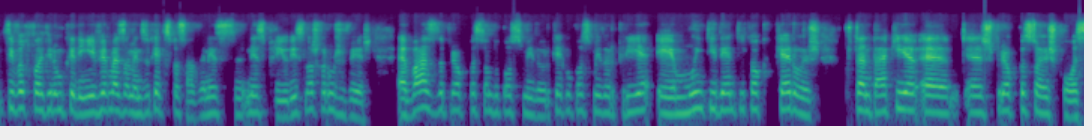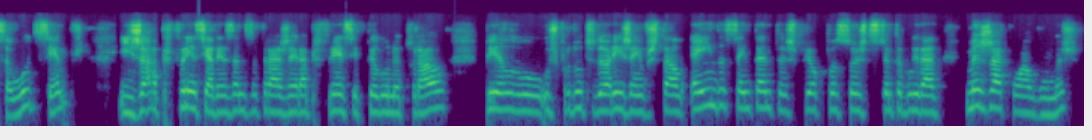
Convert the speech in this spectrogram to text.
estive a refletir um bocadinho e ver mais ou menos o que é que se passava nesse, nesse período. E se nós formos ver a base da preocupação do consumidor, o que é que o consumidor queria, é muito idêntico ao que quer hoje. Portanto, há aqui a, a, as preocupações com a saúde, sempre, e já a preferência há 10 anos atrás já era a preferência pelo natural, pelos produtos de origem vegetal, ainda sem tantas preocupações de sustentabilidade, mas já com algumas.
